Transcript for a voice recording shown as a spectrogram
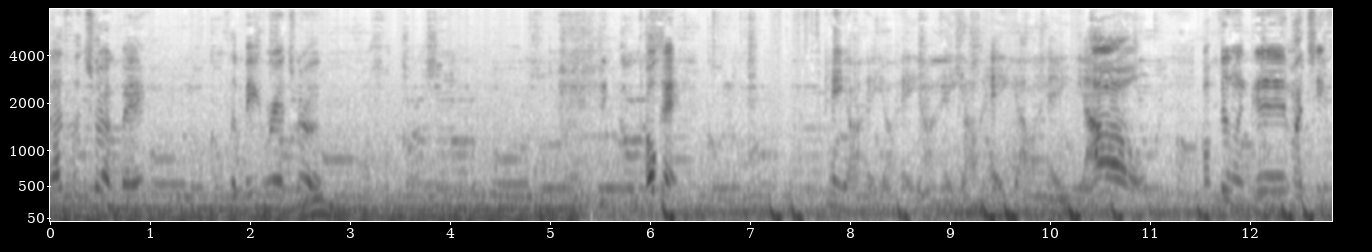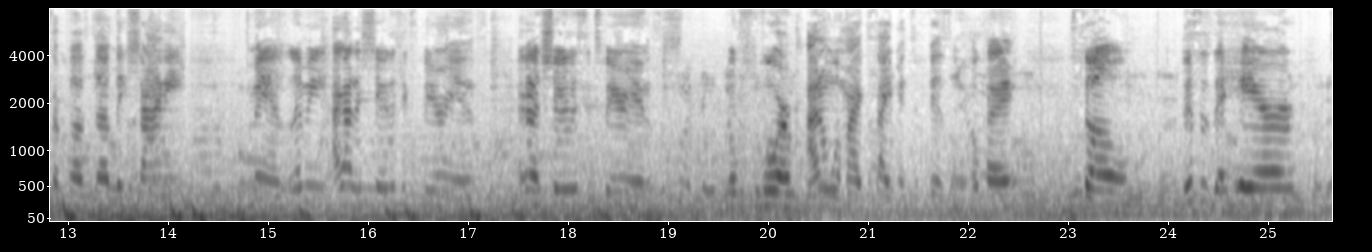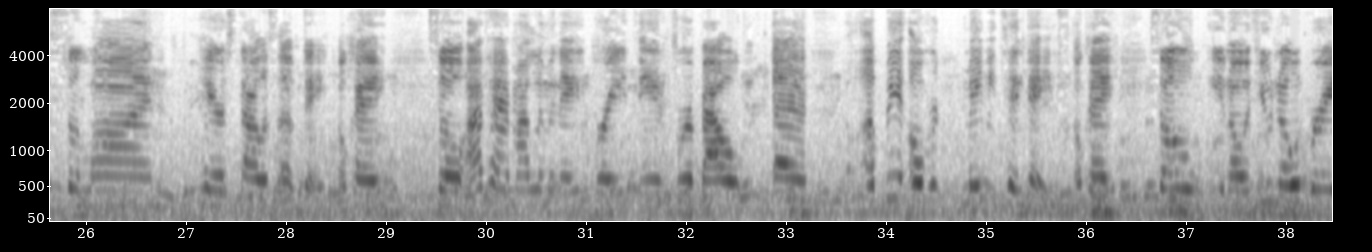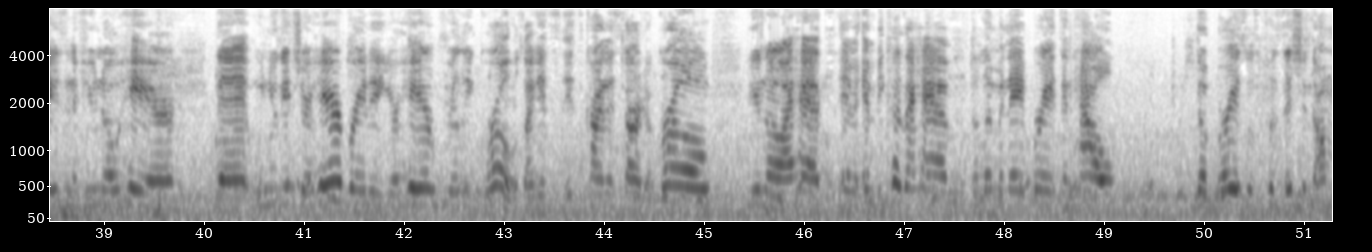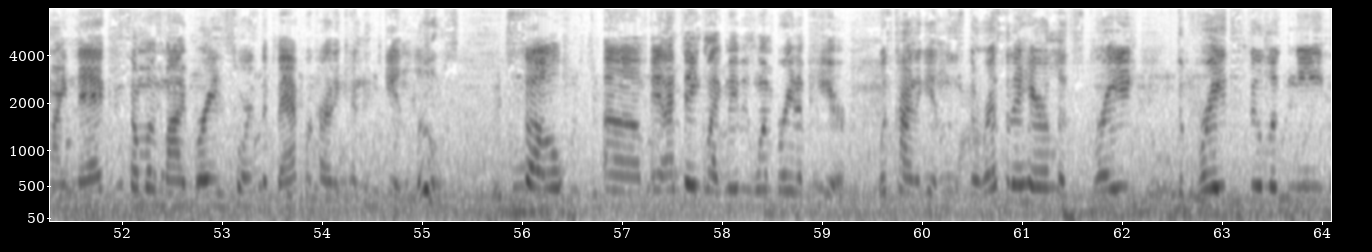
That's the truck, babe. It's a big red truck. Okay. Hey y'all, hey y'all, hey y'all, hey y'all, hey y'all, hey y'all. I'm feeling good. My cheeks are puffed up, they shiny. Man, let me I gotta share this experience. I gotta share this experience before I don't want my excitement to fizzle, okay? So this is the hair salon hairstylist update, okay? So I've had my lemonade braids in for about uh, a bit over maybe 10 days, okay? So, you know, if you know braids and if you know hair, that when you get your hair braided, your hair really grows. Like it's it's kind of starting to grow. You know, I had and, and because I have the lemonade braids and how the braids was positioned on my neck, some of my braids towards the back were kind of getting loose. So, um, and I think like maybe one braid up here was kind of getting loose. The rest of the hair looks great. The braids still look neat.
